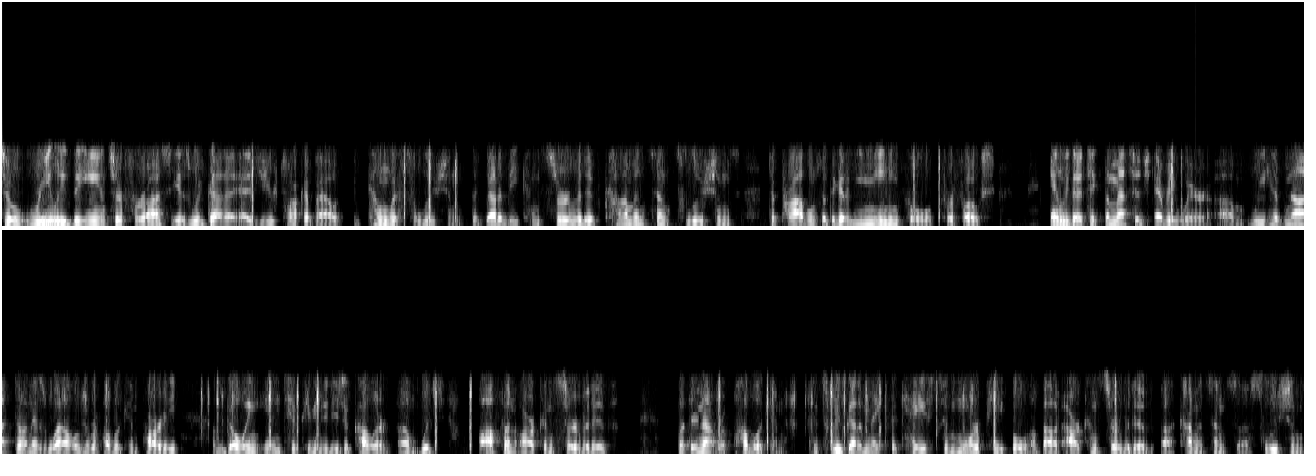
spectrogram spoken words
So really, the answer for us is we've got to, as you talk about, come with solutions. They've got to be conservative, common sense solutions to problems, but they've got to be meaningful for folks. And we've got to take the message everywhere. Um, we have not done as well in the Republican Party of going into communities of color, um, which often are conservative, but they're not Republican. And so we've got to make the case to more people about our conservative, uh, common sense uh, solutions.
